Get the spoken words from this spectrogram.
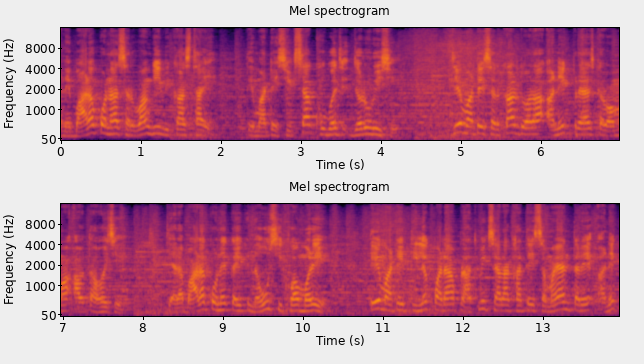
અને બાળકોના સર્વાંગી વિકાસ થાય તે માટે શિક્ષા ખૂબ જ જરૂરી છે, જે માટે સરકાર દ્વારા અનેક પ્રયાસ કરવામાં આવતા હોય છે. ત્યારે બાળકોને કંઈક નવું શીખવા મળે તે માટે તિલકવાડા પ્રાથમિક શાળા ખાતે સમયાંતરે અનેક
